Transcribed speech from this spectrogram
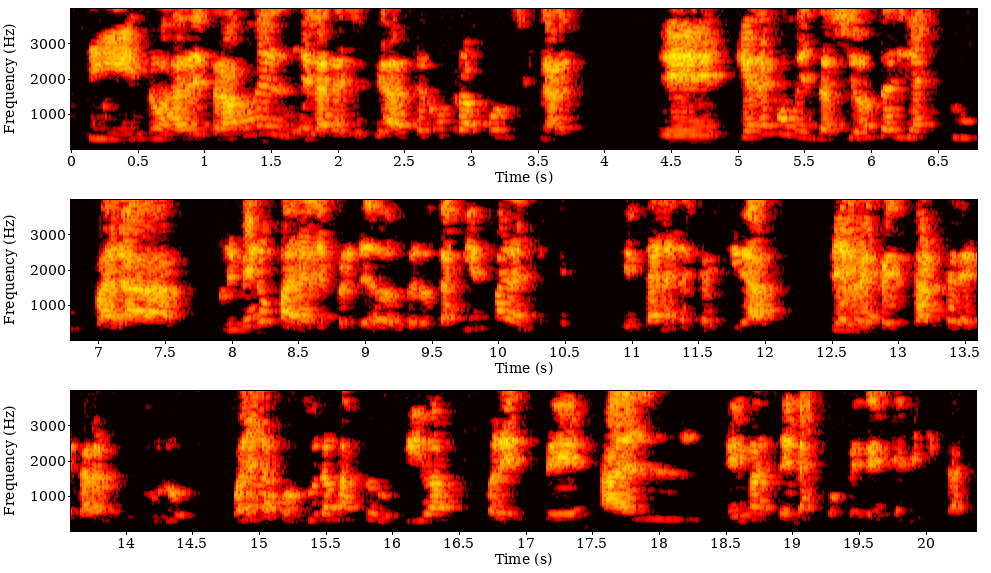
si, nos adentramos en, la necesidad de hacer un rapport final, eh, ¿qué recomendación darías tú para, primero para el emprendedor, pero también para el que, está en la necesidad de repensarse de cara al futuro? ¿Cuál es la postura más productiva frente al tema de las competencias digitales?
